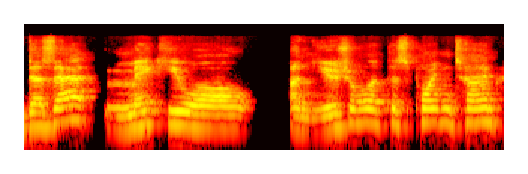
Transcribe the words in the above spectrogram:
Does that make you all unusual at this point in time?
